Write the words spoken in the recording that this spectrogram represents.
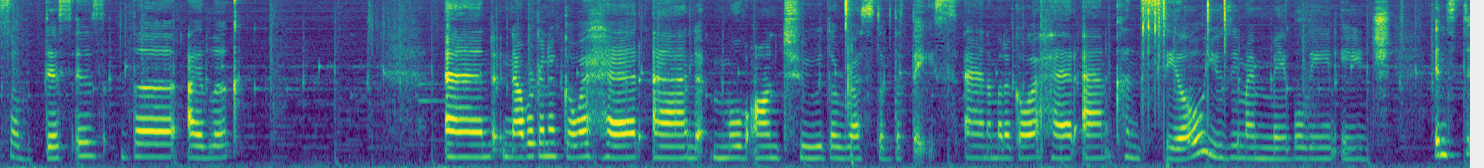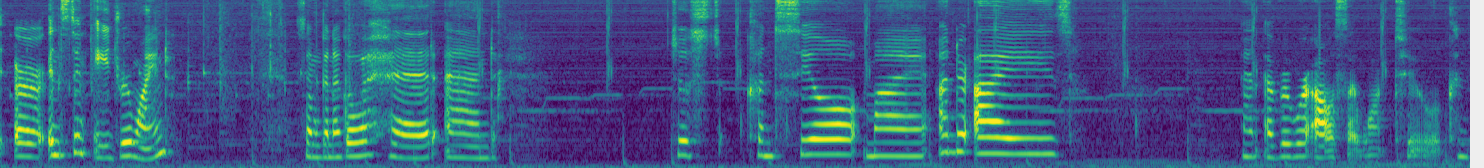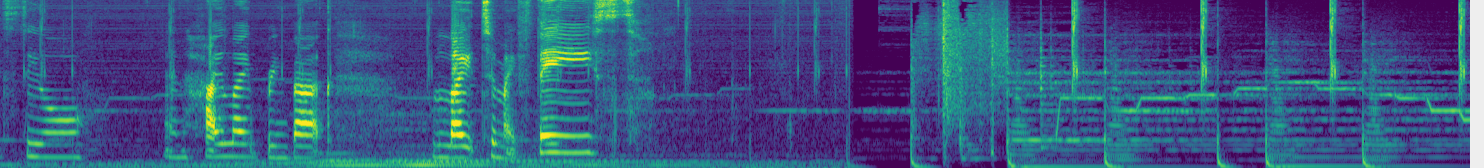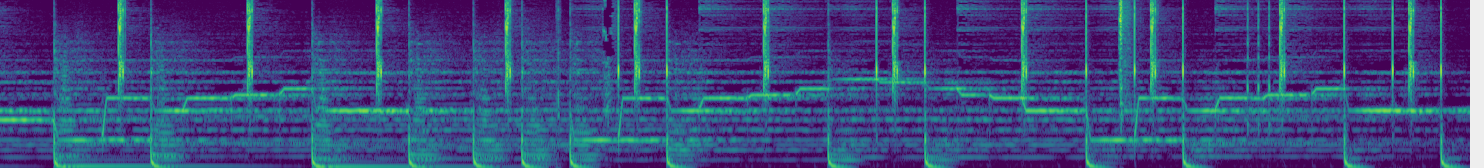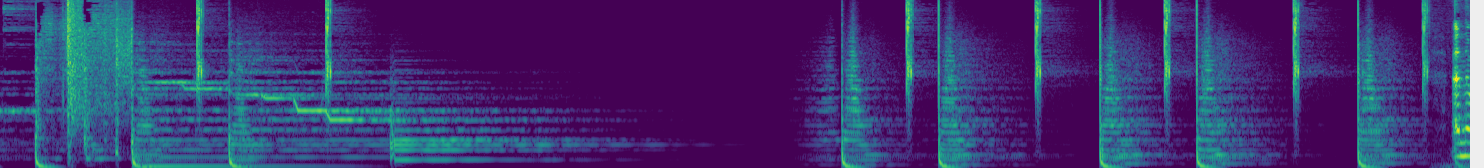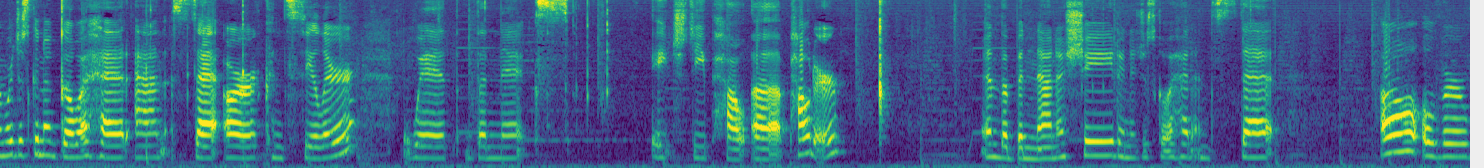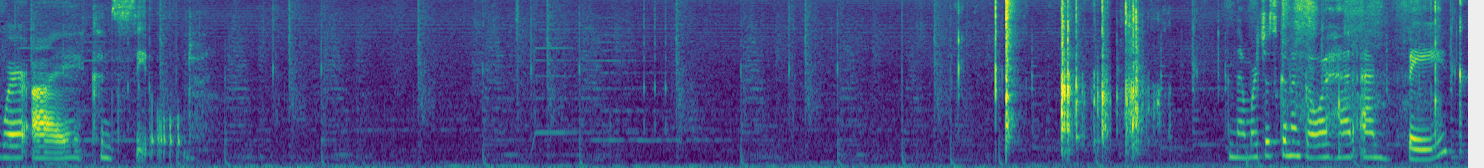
So this is the eye look. And now we're gonna go ahead and move on to the rest of the face. And I'm gonna go ahead and conceal using my Maybelline Age Instant or er, Instant Age Rewind. So I'm gonna go ahead and just conceal my under eyes and everywhere else I want to conceal and highlight, bring back light to my face. And then we're just gonna go ahead and set our concealer with the NYX HD pow uh, powder in the banana shade and you just go ahead and set all over where I concealed. And then we're just gonna go ahead and bake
